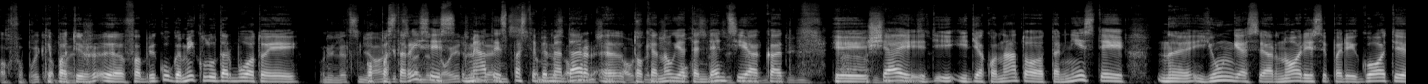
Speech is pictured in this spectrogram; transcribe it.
taip pat ir e, fabrikų gamyklų darbuotojai. O pastaraisiais metais pastebime dar tokią naują tendenciją, kad šiai į, diekonato tarnystėj jungiasi ar nori įsipareigoti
